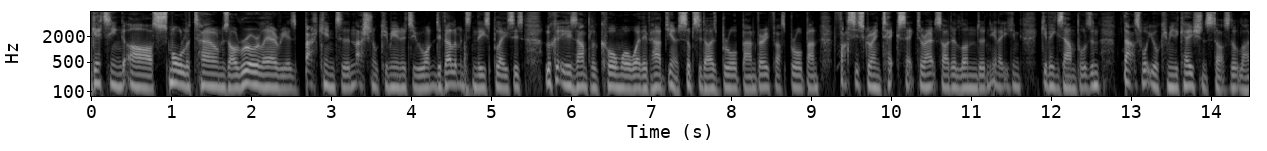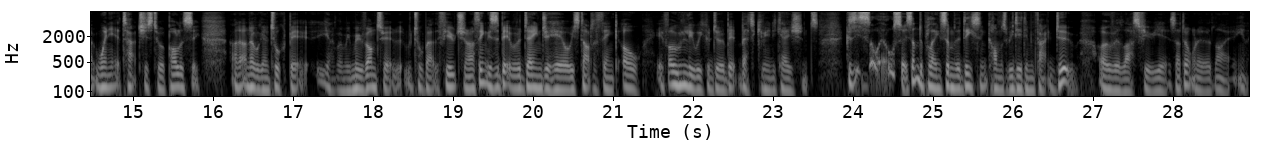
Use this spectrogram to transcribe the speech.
getting our smaller towns, our rural areas back into the national community. We want development in these places. Look at the example of Cornwall, where they've had you know subsidised broadband, very fast broadband, fastest growing tech sector outside of London. You know, you can give examples, and that's what your communication starts to look like when it attaches to a policy. And I know we're going to talk a bit, you know, when we move on to it, we'll talk about the future. And I think there's a bit of a danger here where we start to think, oh, if only we could do a bit better communications, because it's also it's underplaying some of the decent comms we did in fact do over the last few years. I don't want to like you know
